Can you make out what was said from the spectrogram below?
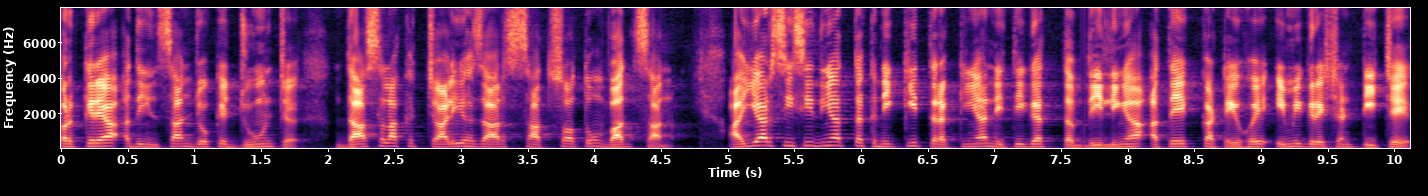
ਪ੍ਰਕਿਰਿਆ ਅਧੀਨ ਸਨ ਜੋ ਕਿ ਜੂਨ 'ਚ 10,40,700 ਤੋਂ ਵੱਧ ਸਨ। IRCC ਦੀਆਂ ਤਕਨੀਕੀ ਤਰੱਕੀਆਂ ਨੀਤੀਗਤ ਤਬਦੀਲੀਆਂ ਅਤੇ ਘਟੇ ਹੋਏ ਇਮੀਗ੍ਰੇਸ਼ਨ ਟੀਚੇ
